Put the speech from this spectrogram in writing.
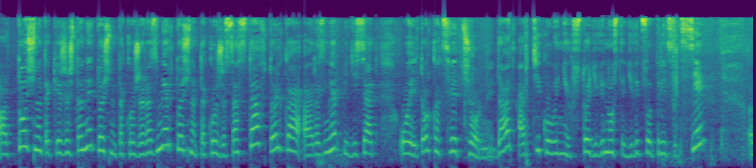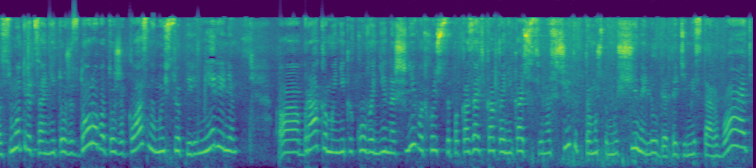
А, точно такие же штаны, точно такой же размер, точно такой же состав, только а, размер 50, ой, только цвет черный, да, артикул у них 190-937, э, смотрятся они тоже здорово, тоже классно, мы все перемерили, А, брака мы никакого не нашли. Вот хочется показать, как они качественно сшиты, потому что мужчины любят эти места рвать,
